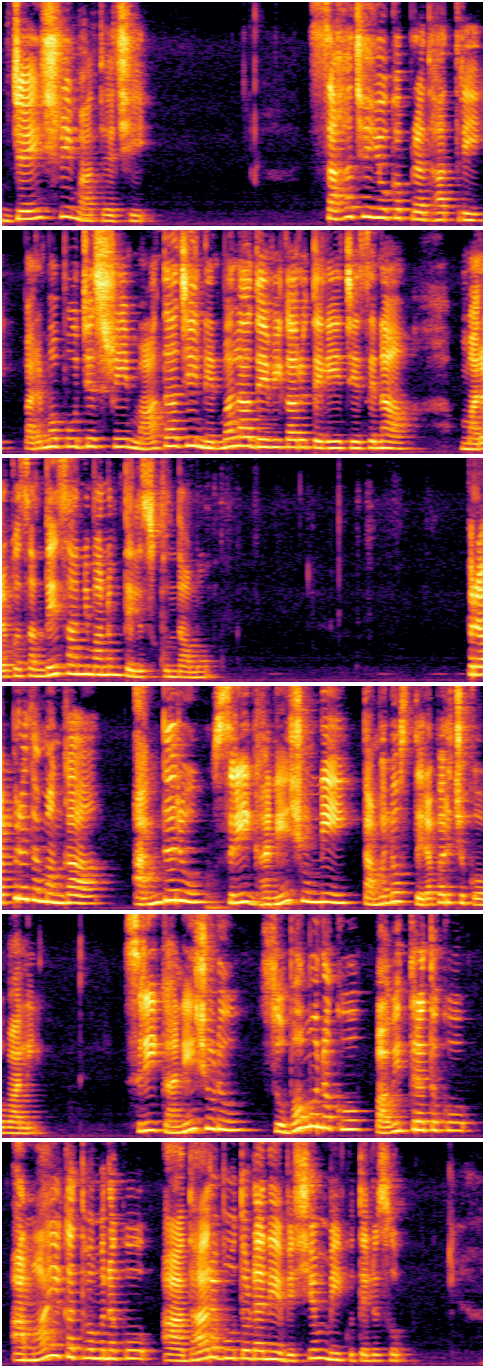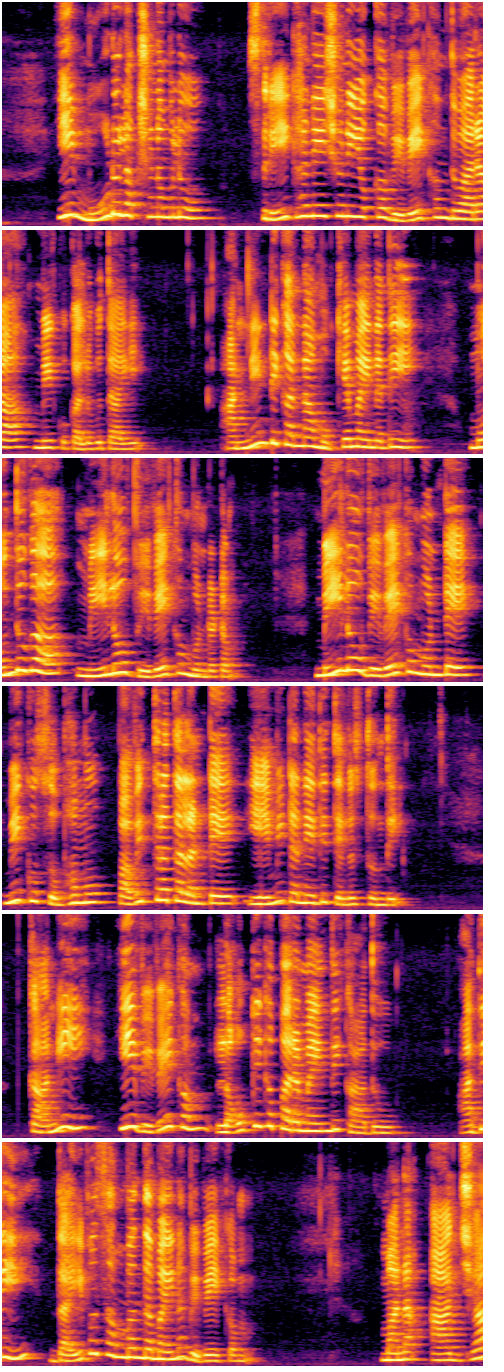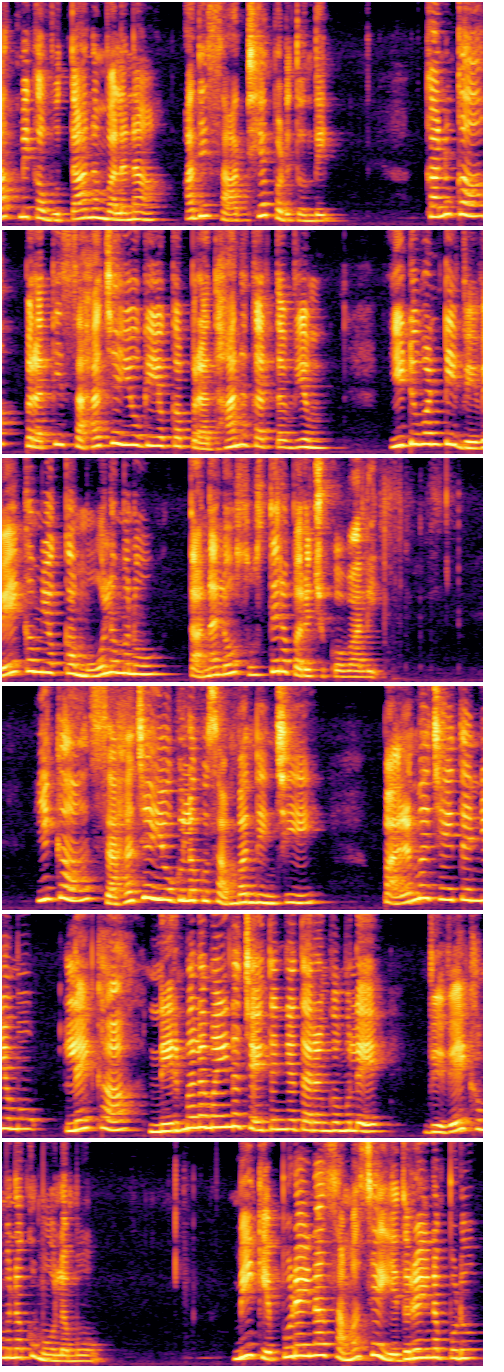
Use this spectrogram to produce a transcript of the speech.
జై శ్రీ మాతాజీ. సహజయోగ ప్రధాత్రి పరమపూజ్య శ్రీ మాతాజీ నిర్మలాదేవి గారు తెలియచేసిన మరొక సందేశాన్ని మనం తెలుసుకుందాము. ప్రప్రథమంగా అందరూ శ్రీ గణేశుణ్ణి తమలో స్థిరపరుచుకోవాలి. శ్రీ గణేశుడు శుభమునకు పవిత్రతకు అమాయకత్వమునకు ఆధారభూతుడనే విషయం మీకు తెలుసు. ఈ మూడు లక్షణములు శ్రీ గణేశుని యొక్క వివేకం ద్వారా మీకు కలుగుతాయి. అన్నింటికన్నా ముఖ్యమైనది ముందుగా మీలో వివేకం ఉండటం. మీలో వివేకం ఉంటే మీకు శుభము పవిత్రతలంటే ఏమిటనేది తెలుస్తుంది. కానీ ఈ వివేకం లౌకికపరమైంది కాదు. అది దైవ సంబంధమైన వివేకం. మన ఆధ్యాత్మిక ఉత్థానం వలన అది సాధ్యపడుతుంది. కనుక ప్రతి సహజయోగి యొక్క ప్రధాన కర్తవ్యం ఇటువంటి వివేకం యొక్క మూలమును తనలో సుస్థిరపరుచుకోవాలి. ఇక సహజయోగులకు సంబంధించి పరమ చైతన్యము లేక నిర్మలమైన చైతన్య తరంగములే వివేకమునకు మూలము. మీకెప్పుడైనా సమస్య ఎదురైనప్పుడు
